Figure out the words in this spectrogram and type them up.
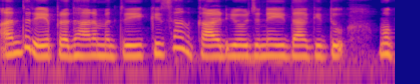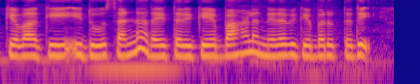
ಅಂದರೆ ಪ್ರಧಾನಮಂತ್ರಿ ಕಿಸಾನ್ ಕಾರ್ಡ್ ಯೋಜನೆ ಇದಾಗಿದ್ದು, ಮುಖ್ಯವಾಗಿ ಇದು ಸಣ್ಣ ರೈತರಿಗೆ ಬಹಳ ನೆರವಿಗೆ ಬರುತ್ತದೆ.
